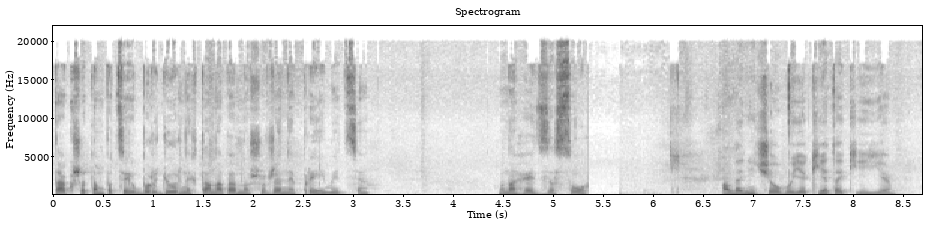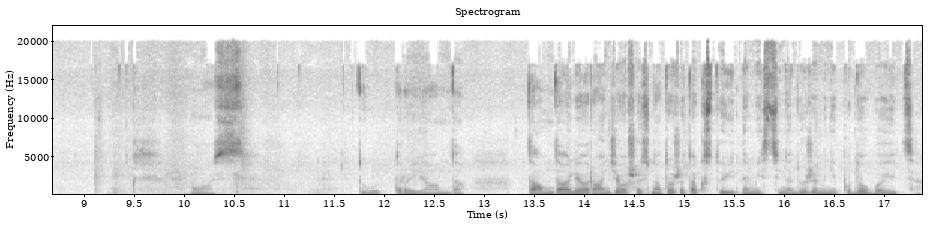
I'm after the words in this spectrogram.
Так, що там по цих бордюрних, та, напевно, що вже не прийметься. Вона геть засох. Але нічого, як є, так і є. Ось. Тут троянда. Там далі оранжева. Щось вона теж так стоїть на місці, не дуже мені подобається.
